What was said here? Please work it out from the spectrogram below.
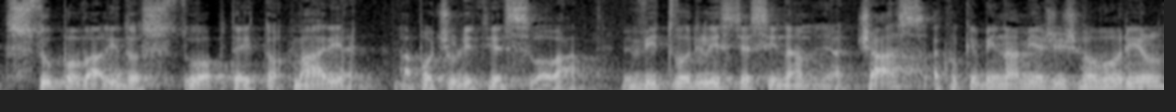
vstupovali do stôp tejto Márie a počuli tie slova. Vytvorili ste si na mňa čas, ako keby nám Ježiš hovoril,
